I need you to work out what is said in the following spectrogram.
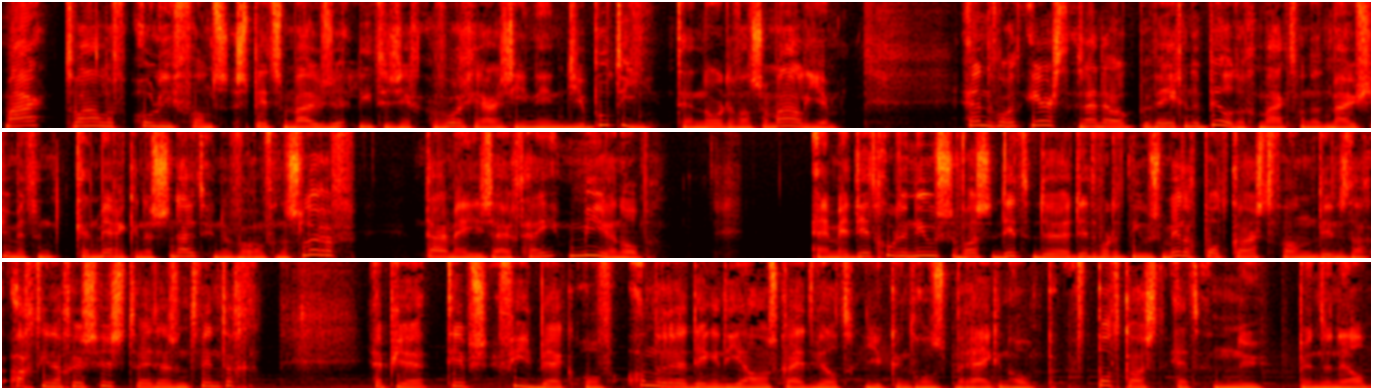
Maar 12 olifantsspitsmuizen lieten zich vorig jaar zien in Djibouti, ten noorden van Somalië. En voor het eerst zijn er ook bewegende beelden gemaakt van het muisje met een kenmerkende snuit in de vorm van een slurf Daarmee zuigt hij mieren op. En met dit goede nieuws was dit de Dit Wordt Het Nieuws middagpodcast van dinsdag 18 augustus 2020. Heb je tips, feedback of andere dingen die je aan ons kwijt wilt? Je kunt ons bereiken op podcast.nu.nl.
